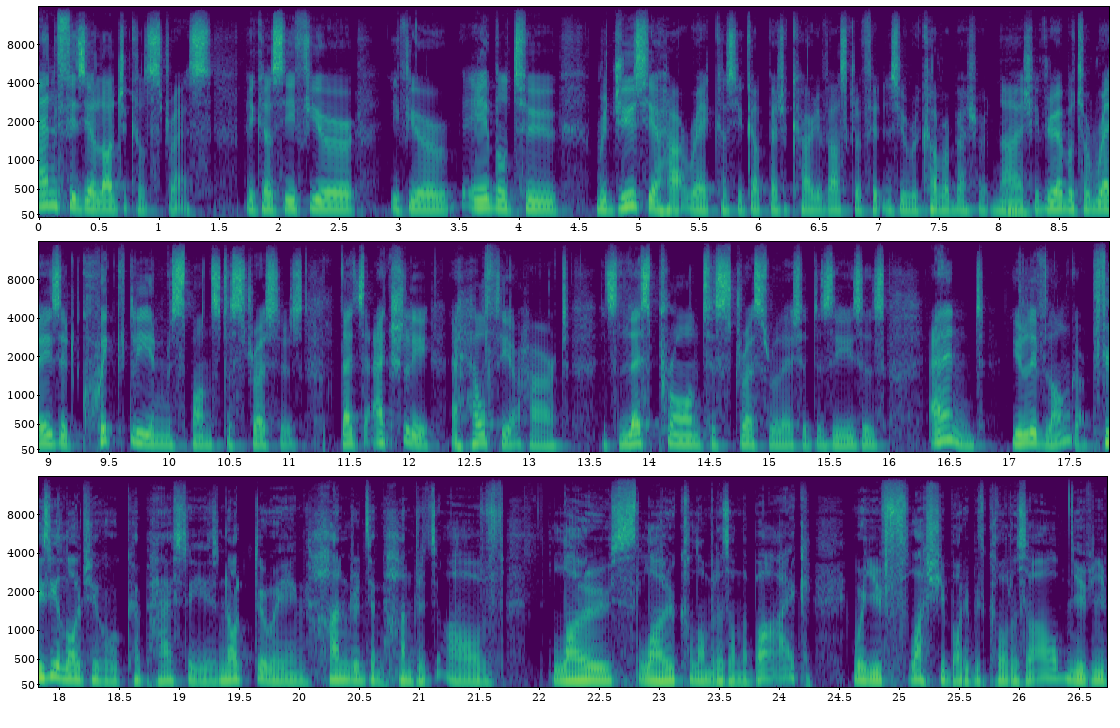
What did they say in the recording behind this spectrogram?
and physiological stress because if you're if you're able to reduce your heart rate because you've got better cardiovascular fitness you recover better at night mm. if you're able to raise it quickly in response to stressors that's actually a healthier heart it's less prone to stress related diseases and you live longer. Physiological capacity is not doing hundreds and hundreds of low, slow kilometers on the bike where you flush your body with cortisol, you, you,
